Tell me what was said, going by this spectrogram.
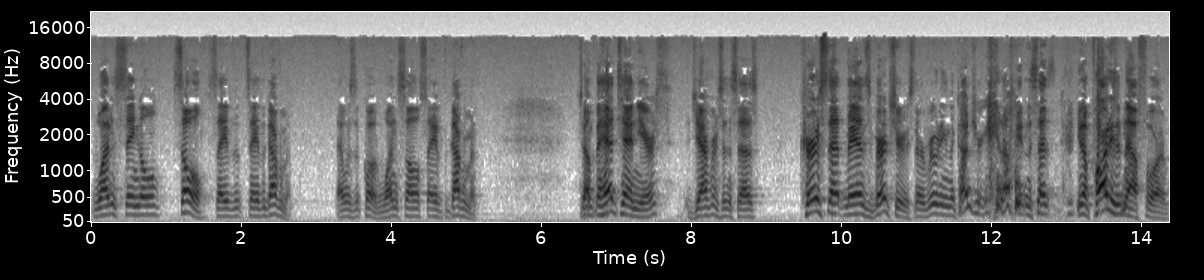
one single soul saved the, saved the government. That was the quote. One soul saved the government. Jump ahead 10 years. Jefferson says, curse that man's virtues. They're ruining the country. You know, in the sense, you know, parties have now formed.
